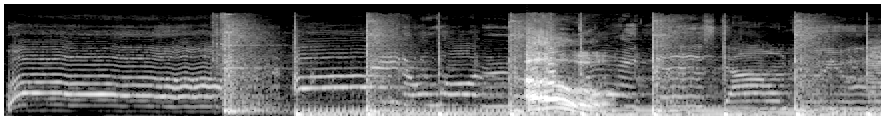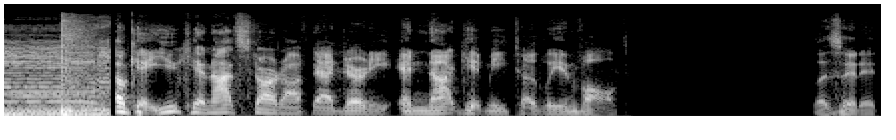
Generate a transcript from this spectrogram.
whoa, I don't Oh. break this down to you. Okay, you cannot start off that dirty and not get me totally involved. Let's hit it.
